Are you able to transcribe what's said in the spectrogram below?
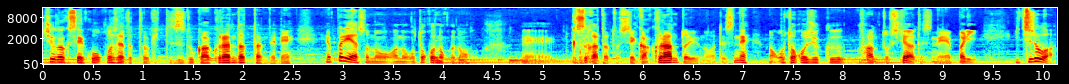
中学生高校生だった時ってずっと学ランだったんでねやっぱりそのあの男の子の、えー、姿として学ランというのはですね、まあ、男塾ファンとしてはですねやっぱり一度は、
